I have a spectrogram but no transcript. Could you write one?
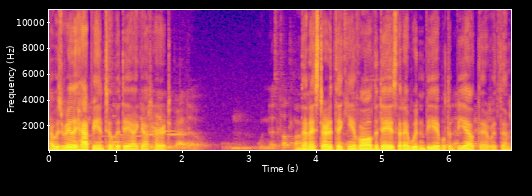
I was really happy until the day I got hurt. Then I started thinking of all the days that I wouldn't be able to be out there with them.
